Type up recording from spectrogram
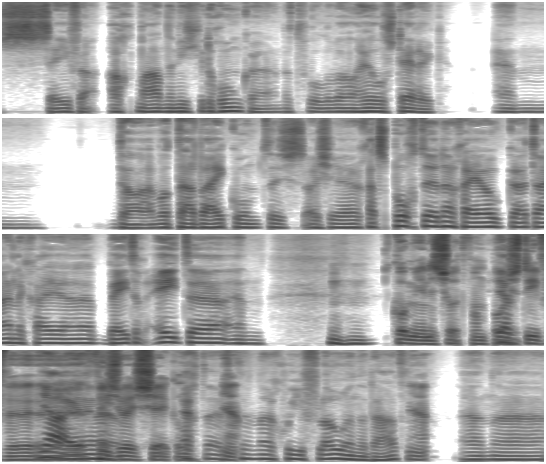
zeven, acht maanden niet gedronken. En Dat voelde wel heel sterk. En dan, wat daarbij komt is, als je gaat sporten, dan ga je ook uiteindelijk ga je beter eten. En Mhm. Kom je in een soort van positieve Ja, ja, ja, ja. visuele cirkel. echt, echt ja. een eh, goede flow inderdaad. Ja. En eh,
